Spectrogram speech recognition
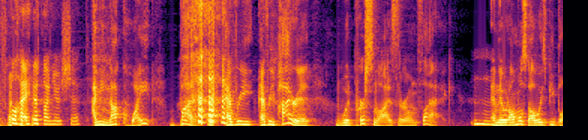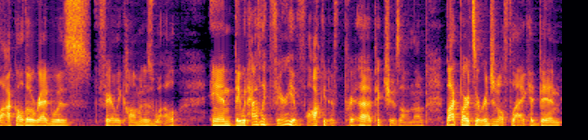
fly it on your ship. I mean, not quite, but like every every pirate would personalize their own flag. Mm-hmm. And they would almost always be black, although red was fairly common as well and they would have like very evocative uh, pictures on them. Black Bart's original flag had been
